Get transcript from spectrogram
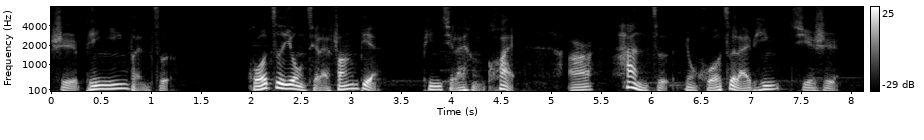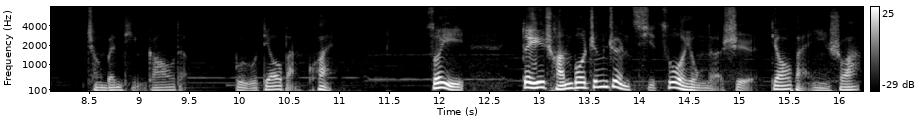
是拼音文字，活字用起来方便，拼起来很快，而汉字用活字来拼，其实成本挺高的，不如雕版快。所以，对于传播真正起作用的是雕版印刷，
